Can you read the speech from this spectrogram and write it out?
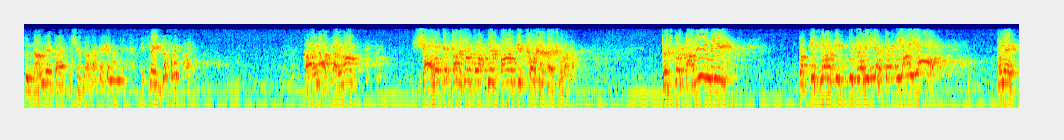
تو نام لیتا ہے تو شہزادہ کہہ کے نام لیتا ہے، اس میں عزت سمجھتا ہے۔ کائنات کا امام شاہوں کے تاجوں کو اپنے پاؤں کی ٹھوکر پر رکھنے والا۔ تجھ کو تعبیر ملی تو کس طرح کی کس رویت کے پجاریوں تمہیں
